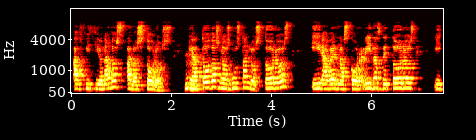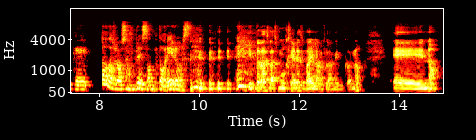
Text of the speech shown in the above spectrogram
aficionados a los toros, que a Mm. todos nos gustan los toros, ir a ver las corridas de toros y que todos los hombres son toreros. y todas las mujeres bailan flamenco, ¿no? Eh, no.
